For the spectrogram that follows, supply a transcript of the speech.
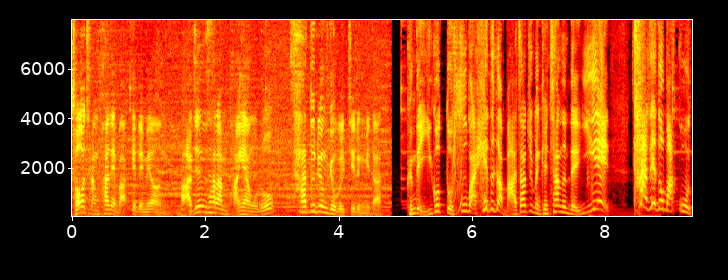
저 장판에 맞게 되면 맞은 사람 방향으로 사두룡격을 찌릅니다. 근데 이것도 수바 head가 맞아주면 괜찮은데 이게 타대도 맞고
